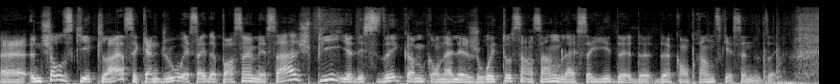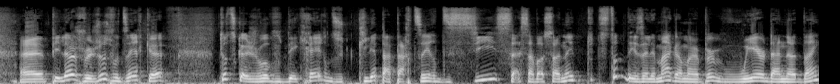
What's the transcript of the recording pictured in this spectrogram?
Euh, une chose qui est claire, c'est qu'Andrew essaye de passer un message, puis il a décidé comme qu'on allait jouer tous ensemble à essayer de, de, de comprendre ce qu'il essaie de nous dire. Euh, puis là, je veux juste vous dire que tout ce que je vais vous décrire du clip à partir d'ici, ça, ça va sonner tout- c'est tous des éléments comme un peu weird, anodin,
